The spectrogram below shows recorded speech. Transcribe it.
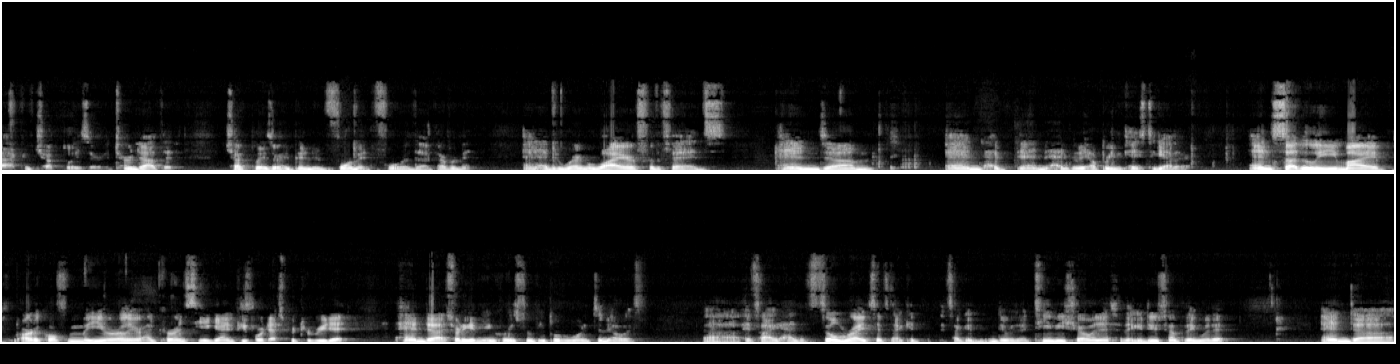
back of Chuck Blazer. It turned out that Chuck Blazer had been an informant for the government and had been wearing a wire for the feds and, um, and had, and had really helped bring the case together. And suddenly, my article from a year earlier had currency again. People were desperate to read it, and uh, started getting inquiries from people who wanted to know if uh, if I had the film rights, if I could, if I could, there was a TV show in this, if they could do something with it. And uh,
